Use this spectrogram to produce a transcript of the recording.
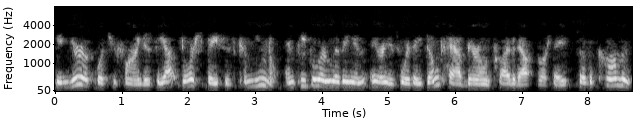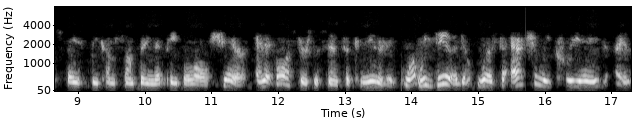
In Europe, what you find is the outdoor space is communal, and people are living in areas where they don't have their own private outdoor space, so the common space becomes something that people all share, and it fosters a sense of community. What we did was to actually create an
